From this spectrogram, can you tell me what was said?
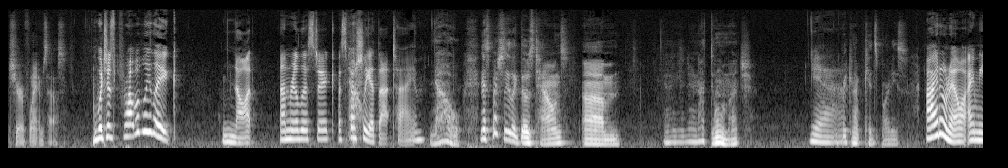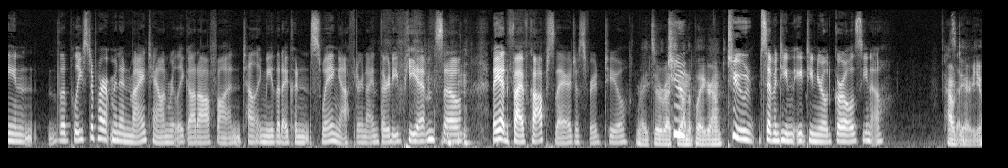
Sheriff Lamb's house. which is probably like not unrealistic, especially at that time. No, and especially like those towns, um, they're not doing much. Yeah. Breaking up kids' parties. I don't know. I mean, the police department in my town really got off on telling me that I couldn't swing after 9:30 p.m. So they had five cops there just for two Right, to arrest Two- you on the playground. two 17, 18-year-old girls, you know. How dare you?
